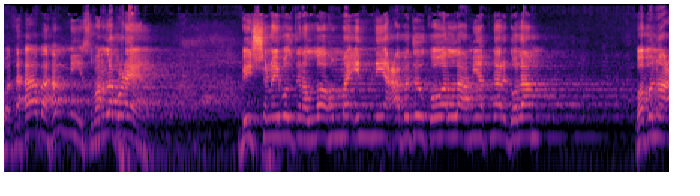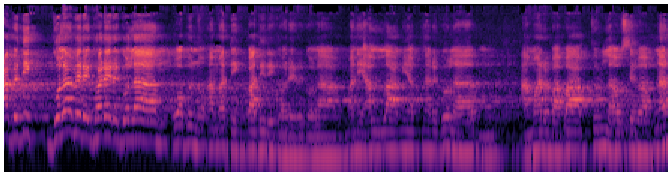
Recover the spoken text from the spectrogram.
وذهاب همي سبحان الله পড়েন বিষ্ণুই বলতেন আল্লাহুম্মা ইন্নী আবদুক ও আল্লাহ আমি আপনার গোলাম ওয়াবনু আবেদিক গোলামের ঘরের গোলাম ওয়াবনু আমাতিক বাদির ঘরের গোলাম মানে আল্লাহ আমি আপনার গোলাম আমার বাবা আব্দুল্লাহ ছিল আপনার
